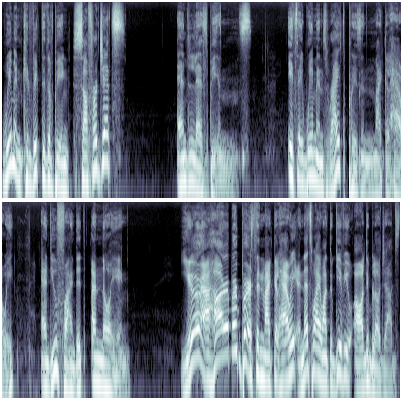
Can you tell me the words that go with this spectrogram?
women convicted of being suffragettes and lesbians. It's a women's right prison, Michael Howie, and you find it annoying. You're a horrible person, Michael Howie, and that's why I want to give you all the blowjobs.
